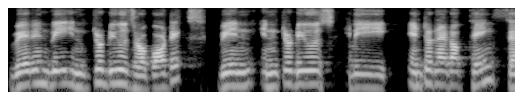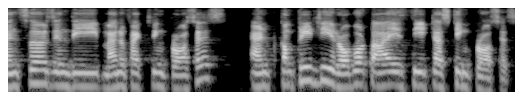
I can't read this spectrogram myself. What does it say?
wherein we introduce robotics, we introduce the internet of things, sensors in the manufacturing process and completely robotize the testing process.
